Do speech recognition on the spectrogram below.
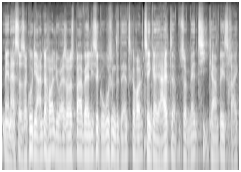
men altså, så kunne de andre hold jo altså også bare være lige så gode som det danske hold, tænker jeg, der, som vandt 10 kampe i træk.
